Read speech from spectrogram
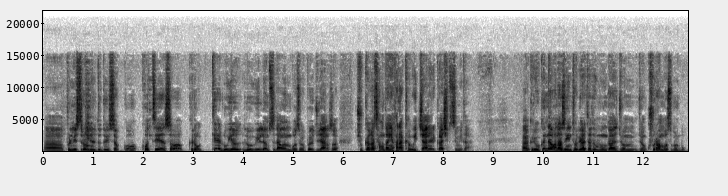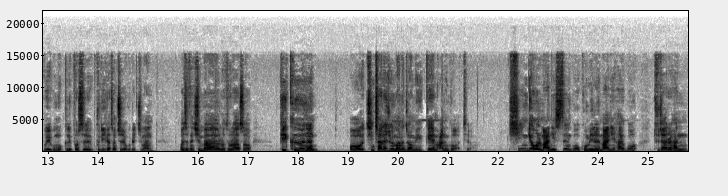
아, 불미스러운 일들도 있었고 코트에서 그렇게 루, 루 윌리엄스다운 모습을 보여주지 않아서 주가가 상당히 하락하고 있지 않을까 싶습니다. 아, 그리고 끝나고 나서 인터뷰할 때도 뭔가 좀, 좀 쿨한 모습을 못 보이고, 뭐, 클리퍼스 분위기가 전체적으로 그랬지만, 어쨌든, 신발로 돌아와서, 피크는, 어, 칭찬해줄 만한 점이 꽤 많은 것 같아요. 신경을 많이 쓰고, 고민을 많이 하고, 투자를 한,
